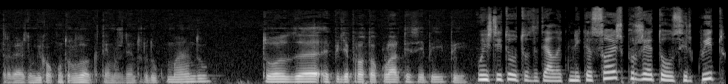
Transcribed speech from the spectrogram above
através do microcontrolador que temos dentro do comando, toda a pilha protocolar TCP/IP. O Instituto de Telecomunicações projetou o circuito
